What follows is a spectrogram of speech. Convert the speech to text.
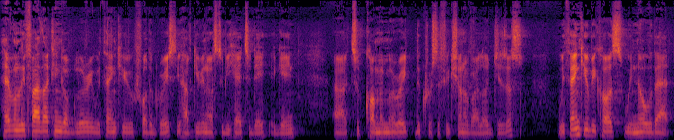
Heavenly Father, King of glory, we thank you for the grace you have given us to be here today again uh, to commemorate the crucifixion of our Lord Jesus. We thank you because we know that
